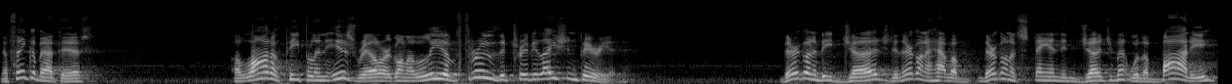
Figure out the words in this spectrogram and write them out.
Now think about this. A lot of people in Israel are going to live through the tribulation period. They're going to be judged and they're going to have a they're going to stand in judgment with a body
